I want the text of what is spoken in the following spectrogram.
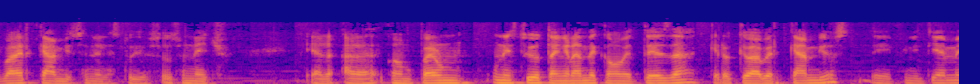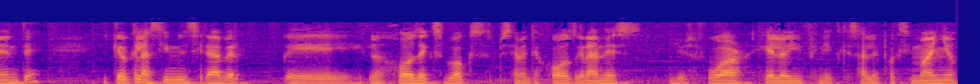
va a haber cambios en el estudio, eso es un hecho. Al, comprar un, un, estudio tan grande como Bethesda, creo que va a haber cambios, definitivamente. Y creo que la Siemens irá a ver eh, los juegos de Xbox, especialmente juegos grandes, Gears of War, Halo Infinite que sale el próximo año,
